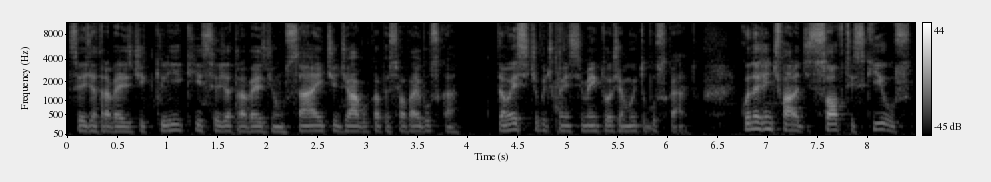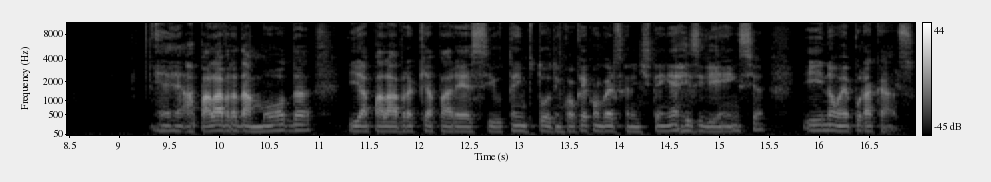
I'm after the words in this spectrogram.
seja através de clique, seja através de um site, de algo que a pessoa vai buscar. Então esse tipo de conhecimento hoje é muito buscado. Quando a gente fala de soft skills, é, a palavra da moda e a palavra que aparece o tempo todo em qualquer conversa que a gente tem é resiliência e não é por acaso.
